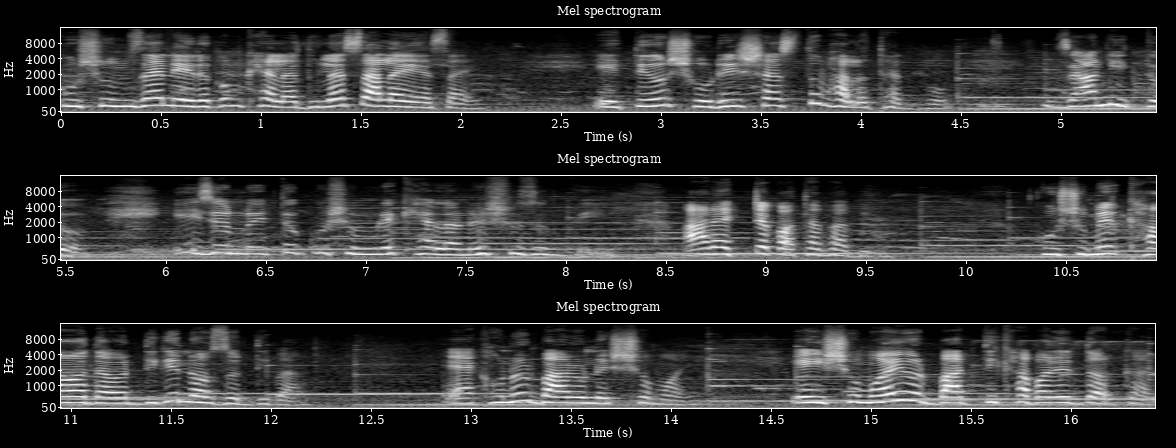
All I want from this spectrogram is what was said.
কুসুম যেন এরকম খেলাধুলা চালাইয়া যায়। এতেও শরীর স্বাস্থ্য ভালো থাকব। জানি তো এই জন্যই তো কুসুমরে খেলানোর সুযোগ দিই। আর একটা কথা ভাবি কুসুমের খাওয়া দাওয়ার দিকে নজর দিবা। এখন ওর বারণের সময়। এই সময় ওর বাড়তি খাবারের দরকার।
